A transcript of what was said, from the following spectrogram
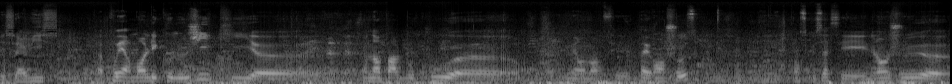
les services. Bah, premièrement, l'écologie, qui, euh, on en parle beaucoup, euh, mais on n'en fait pas grand-chose. Je pense que ça, c'est l'enjeu euh,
